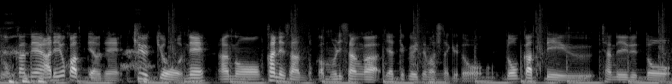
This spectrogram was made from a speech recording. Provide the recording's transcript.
廊下ね、あれ良かったよね。急遽ね、あの、カネさんとか森さんがやってくれてましたけど、廊下っていうチャンネルと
